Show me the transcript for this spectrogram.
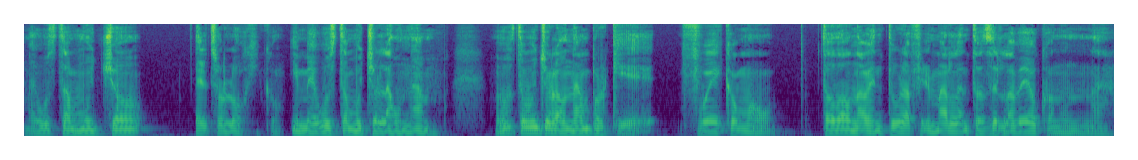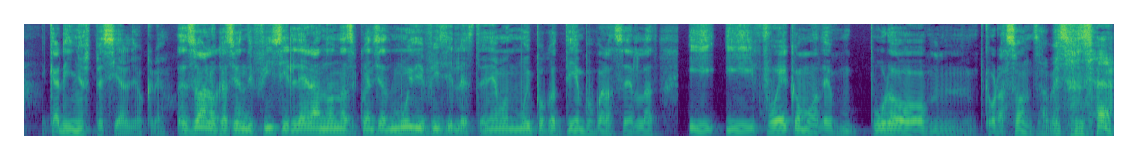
Me gusta mucho el zoológico y me gusta mucho la UNAM. Me gusta mucho la UNAM porque fue como toda una aventura filmarla, entonces la veo con un cariño especial, yo creo. Es una locación difícil, eran unas secuencias muy difíciles, teníamos muy poco tiempo para hacerlas y, y fue como de puro mm, corazón, ¿sabes? O sea,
